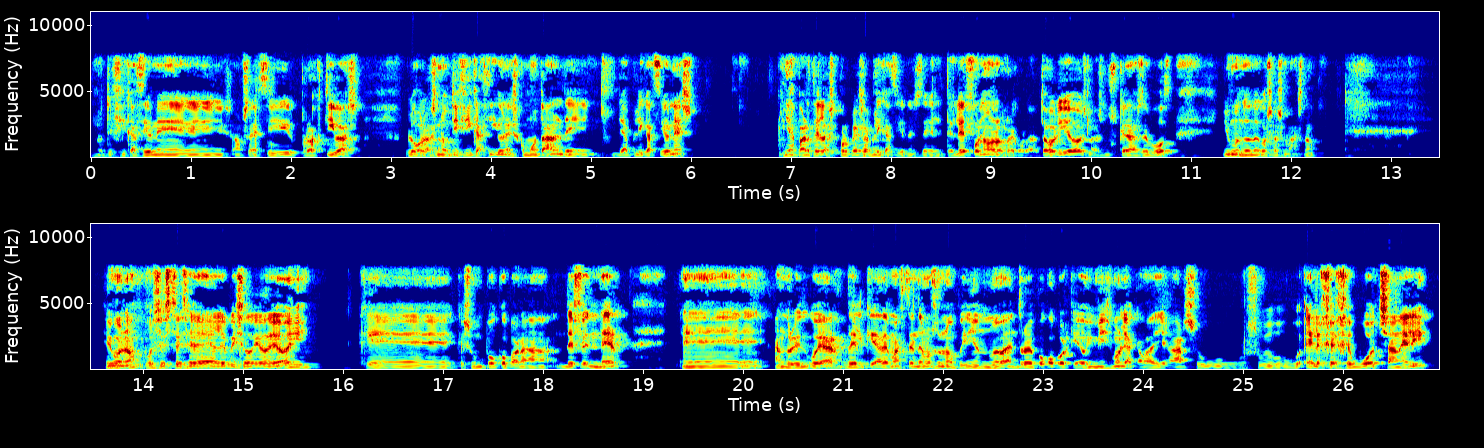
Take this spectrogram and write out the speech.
notificaciones, vamos a decir, proactivas, luego las notificaciones como tal de, de aplicaciones y aparte las propias aplicaciones del teléfono, los recordatorios, las búsquedas de voz y un montón de cosas más, ¿no? Y bueno, pues este es el episodio de hoy, que, es un poco para defender eh, Android Wear, del que además tendremos una opinión nueva dentro de poco, porque hoy mismo le acaba de llegar su, su LG Watch Anelli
